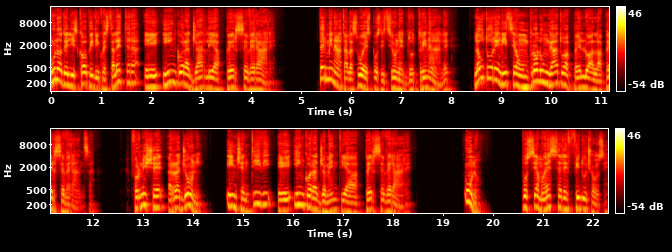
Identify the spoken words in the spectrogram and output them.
Uno degli scopi di questa lettera è incoraggiarli a perseverare. Terminata la sua esposizione dottrinale, l'autore inizia un prolungato appello alla perseveranza. Fornisce ragioni, incentivi e incoraggiamenti a perseverare. 1 possiamo essere fiduciosi.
